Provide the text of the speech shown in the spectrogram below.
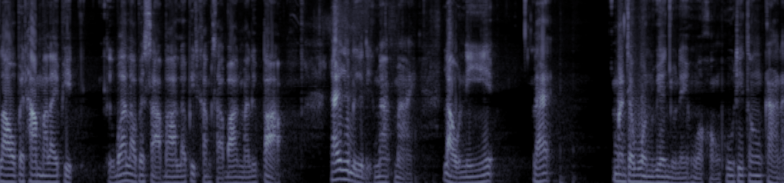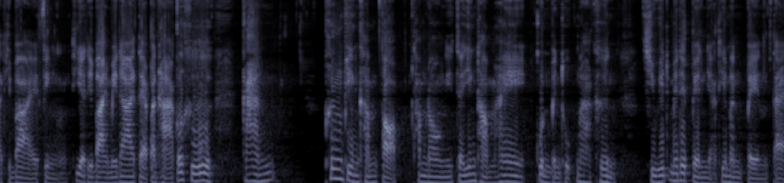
เราไปทำอะไรผิด หรือว่าเราไปสาบานแล้วผิดคำสาบานมาหรือเปล่า และอื่นๆอีกมากมาย เหล่านี้และมันจะวนเวียนอยู่ในหัวของผู้ที่ต้องการอธิบายสิ่งที่อธิบายไม่ได้ แต่ปัญหาก็คือการพึ่งพิงคำตอบทำนองนี้จะยิ่งทำให้คุณเป็นทุกข์มากขึ้น ชีวิตไม่ได้เป็นอย่างที่มันเป็น แต่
